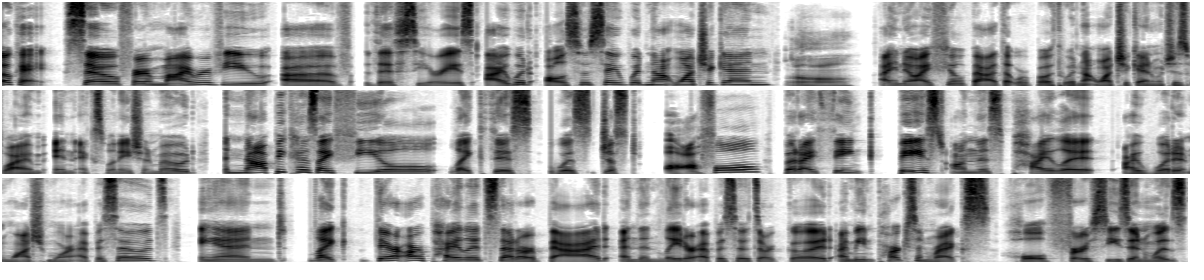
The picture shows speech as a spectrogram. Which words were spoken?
Okay, so for my review of this series, I would also say would not watch again. Oh, I know I feel bad that we're both would not watch again, which is why I'm in explanation mode. And not because I feel like this was just awful, but I think based on this pilot, I wouldn't watch more episodes. And like there are pilots that are bad and then later episodes are good. I mean, Parks and Rec's whole first season was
